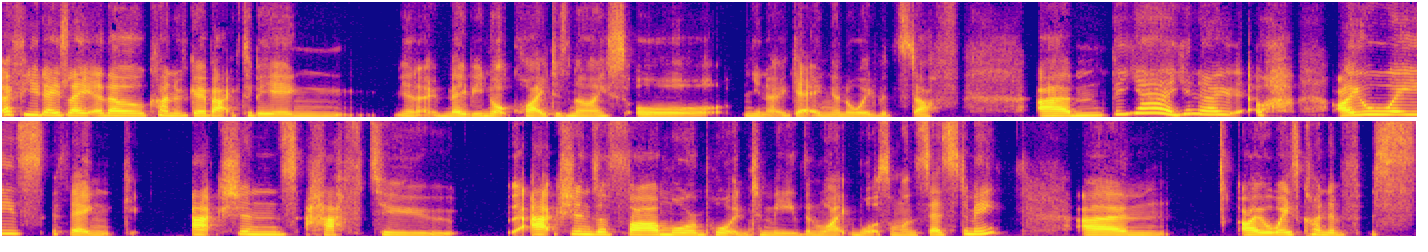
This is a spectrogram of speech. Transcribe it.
a few days later they'll kind of go back to being, you know, maybe not quite as nice or, you know, getting annoyed with stuff um, but yeah, you know, I always think actions have to actions are far more important to me than like what someone says to me. Um, I always kind of s-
